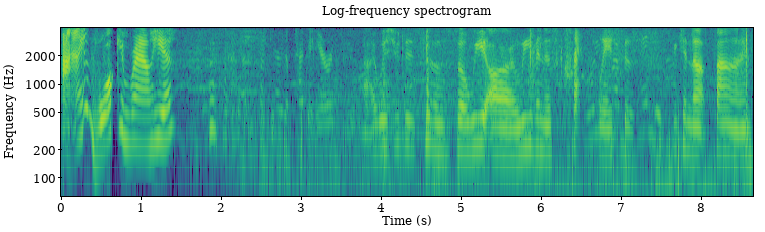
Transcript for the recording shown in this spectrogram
I ain't walking around here. I wish you did too. So we are leaving this crack place because we cannot find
